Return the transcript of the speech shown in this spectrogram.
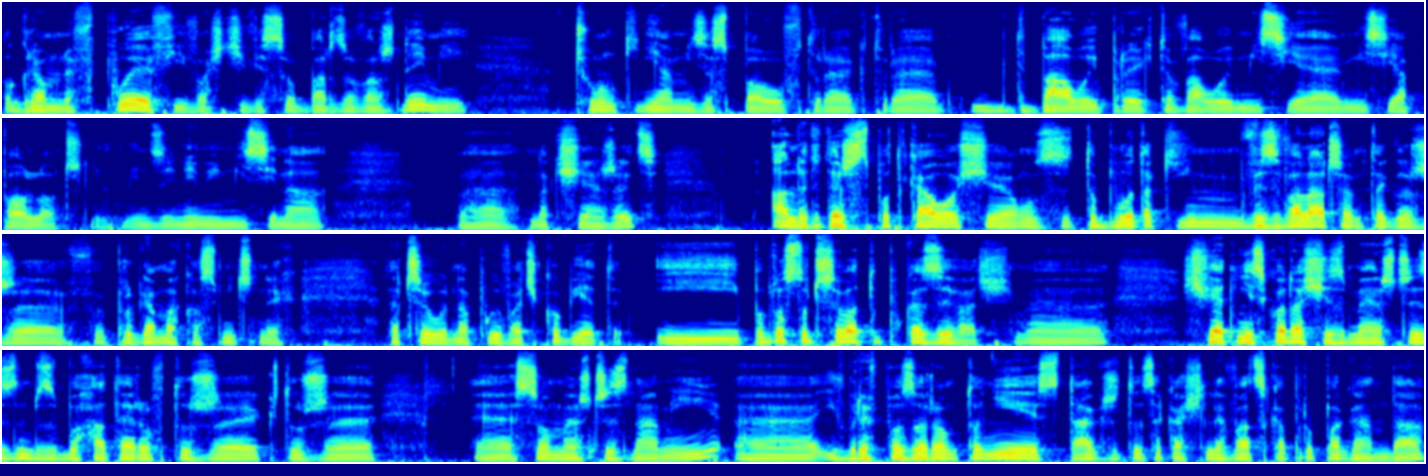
ogromny wpływ i właściwie są bardzo ważnymi członkiniami zespołów, które, które dbały i projektowały misję, misję Apollo, czyli między innymi misję na, e, na Księżyc ale to też spotkało się z, to było takim wyzwalaczem tego, że w programach kosmicznych zaczęły napływać kobiety. I po prostu trzeba to pokazywać. E, świat nie składa się z mężczyzn, z bohaterów, którzy, którzy e, są mężczyznami. E, i wbrew pozorom to nie jest tak, że to jest jakaś lewacka propaganda,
